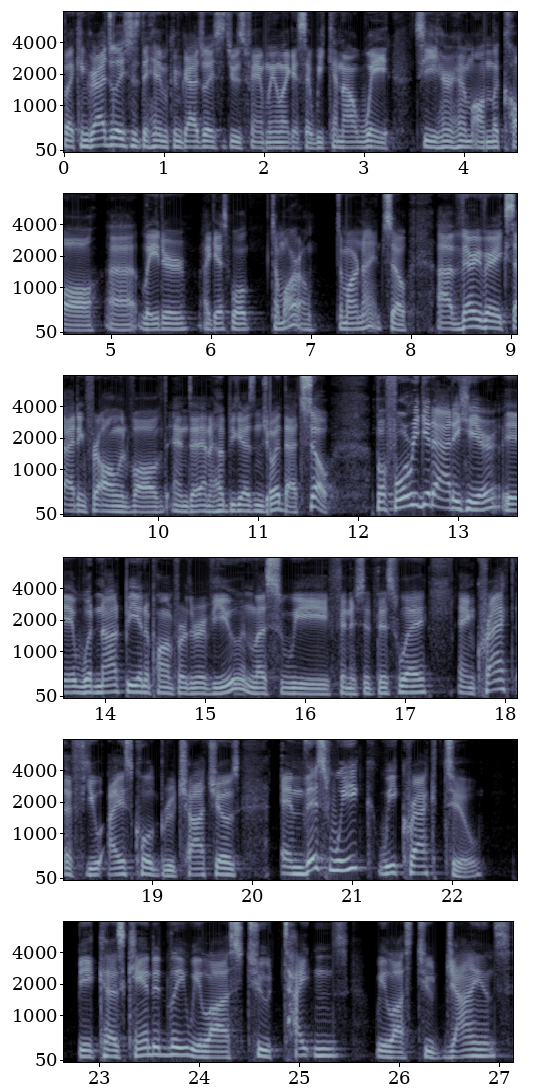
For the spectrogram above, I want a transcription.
But congratulations to him, congratulations to his family, and like I said, we cannot wait to hear him on the call uh, later. I guess well tomorrow tomorrow night. So uh, very, very exciting for all involved, and uh, and I hope you guys enjoyed that. So before we get out of here, it would not be an upon further review unless we finish it this way and cracked a few ice cold bruchachos. And this week we cracked two because candidly we lost two titans, we lost two giants.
